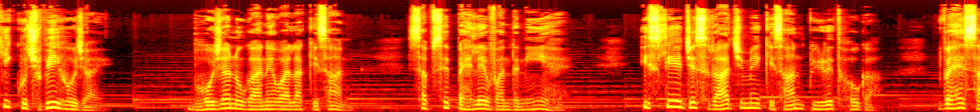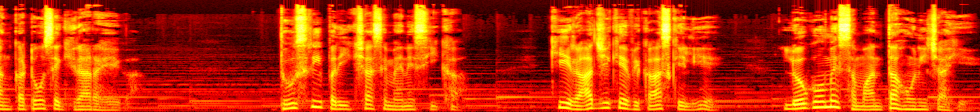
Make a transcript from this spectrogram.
कि कुछ भी हो जाए, भोजन उगाने वाला किसान सबसे पहले वंदनीय है। इसलिए जिस राज्य में किसान पीड़ित होगा, वह संकटों से घिरा रहेगा। दूसरी परीक्षा से मैंने सीखा कि राज्य के विकास के लिए लोगों में समानता होनी चाहिए,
